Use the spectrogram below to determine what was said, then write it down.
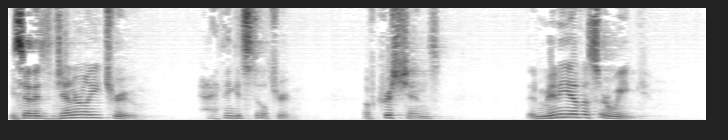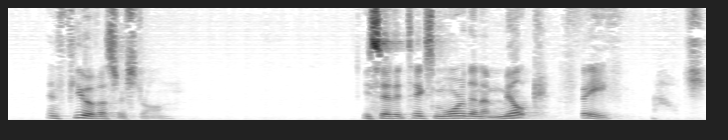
He said it's generally true, and I think it's still true, of Christians that many of us are weak and few of us are strong. He said it takes more than a milk faith, ouch,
